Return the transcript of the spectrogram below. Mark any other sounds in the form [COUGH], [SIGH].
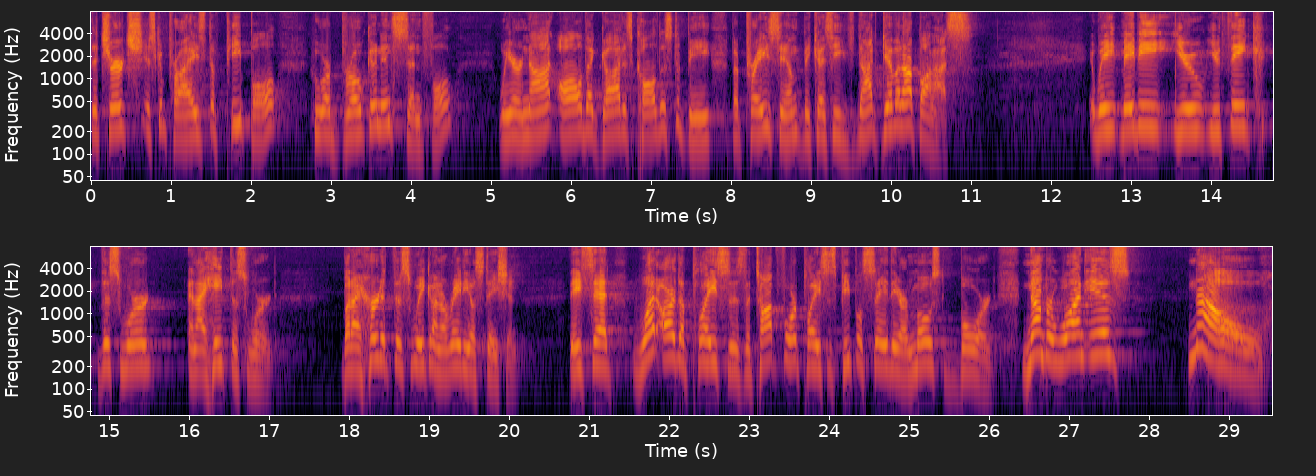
The church is comprised of people who are broken and sinful. We are not all that God has called us to be, but praise Him because He's not given up on us. We, maybe you, you think this word, and I hate this word, but I heard it this week on a radio station. They said, What are the places, the top four places people say they are most bored? Number one is no.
